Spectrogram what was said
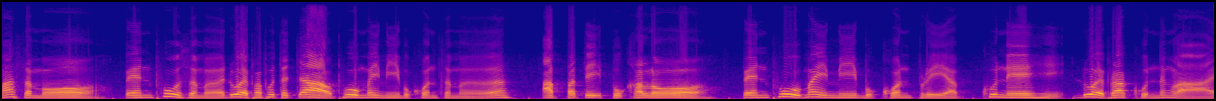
มะสโม เป็นผู้เสมอด้วยพระพุทธเจ้าผู้ไม่มีบุคคลเสมอ อัปปติปุคโล เป็นผู้ไม่มีบุคคลเปรียบ คุเนหิ ด้วยพระคุณทั้งหลาย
